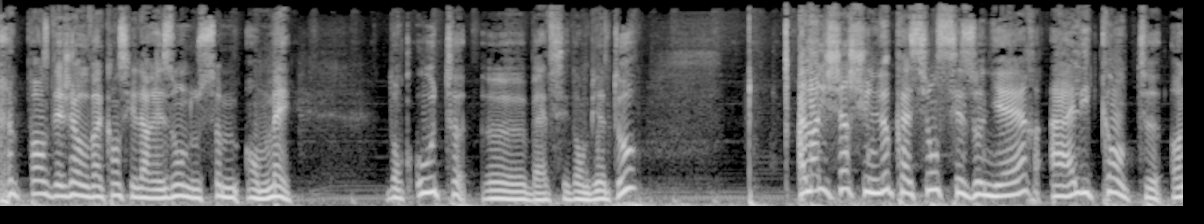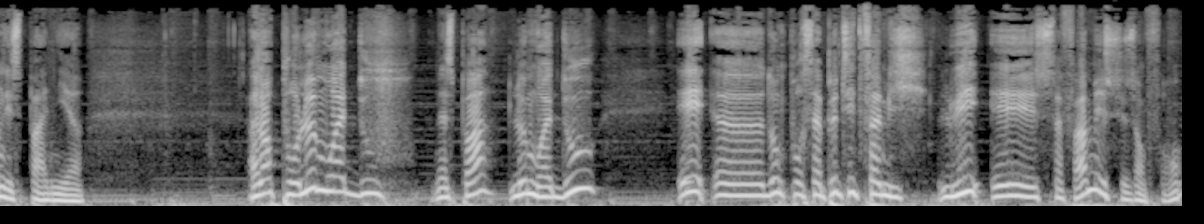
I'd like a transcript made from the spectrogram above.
pense déjà aux vacances, il a raison, nous sommes en mai. Donc août, euh, ben, c'est dans bientôt. Alors il cherche une location saisonnière à Alicante, en Espagne. Alors pour le mois d'août, n'est-ce pas? Le mois d'août, et euh, donc pour sa petite famille, lui et sa femme et ses enfants.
